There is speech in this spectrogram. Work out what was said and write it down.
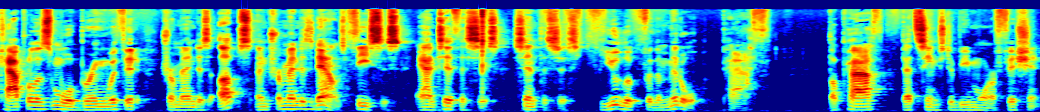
Capitalism will bring with it tremendous ups and tremendous downs. Thesis, antithesis, synthesis. You look for the middle path, the path that seems to be more efficient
